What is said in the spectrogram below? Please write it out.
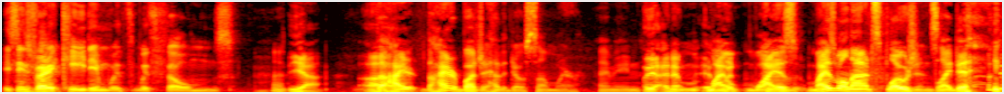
he seems very keyed in with with films. yeah. the uh, higher the higher budget had to go somewhere. I mean, Oh, yeah, and it- it why went- why is might as well not explosions? Like, did, you,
